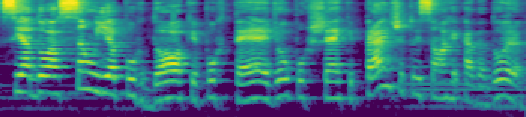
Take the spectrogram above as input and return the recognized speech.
se a doação ia por DOC, por TED ou por cheque para a instituição arrecadadora,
